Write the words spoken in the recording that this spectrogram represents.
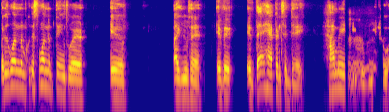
but it's one of them. It's one of them things where, if, like you were saying, if it if that happened today, how many people Mm-hmm. you know,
